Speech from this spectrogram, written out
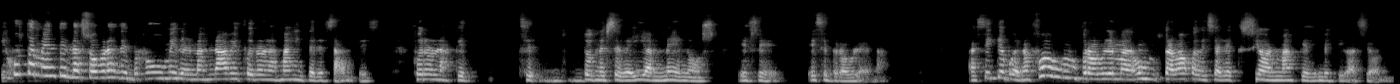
Y justamente las obras de Rumi y del Masnavi fueron las más interesantes, fueron las que donde se veía menos ese, ese problema. Así que bueno, fue un problema, un trabajo de selección más que de investigación.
